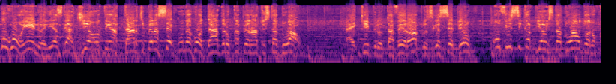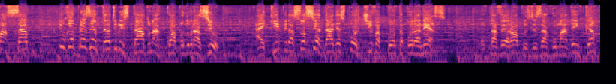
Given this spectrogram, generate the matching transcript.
Jogo ruim no Elias Gadia ontem à tarde pela segunda rodada do Campeonato Estadual. A equipe do Taverópolis recebeu o vice-campeão estadual do ano passado e o representante do estado na Copa do Brasil, a equipe da Sociedade Esportiva Ponta Poranense. Um Taverópolis desarrumado em campo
